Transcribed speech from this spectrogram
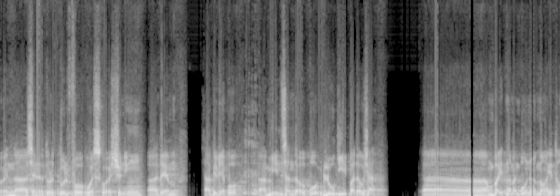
when ah, Senator Tulfo was questioning ah, them, sabi niya po ah, minsan daw po lugi pa daw siya. Ah, ang bait naman po ng mga ito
